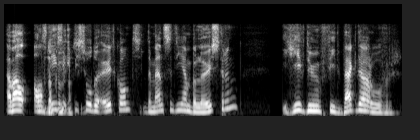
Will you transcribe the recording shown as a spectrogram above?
En wel, als Dat deze episode uitkomt, de mensen die hem beluisteren, geeft u een feedback daarover.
